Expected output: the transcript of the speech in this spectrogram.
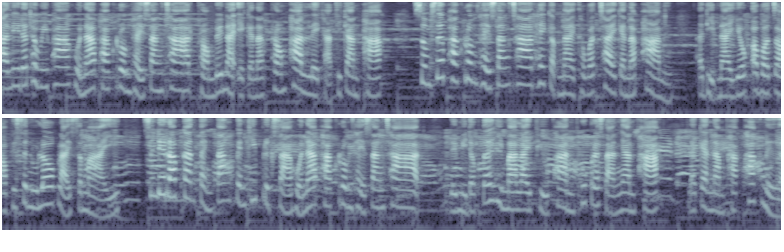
าลีรัฐวิภาคหัวหน้าพักรวมไทยสร้างชาติ พร้อมด้วยนายเอกนัทพร้อมพันธ์เลขาธิการพักสวมเสื้อพักรวมไทยสร้างชาติให้กับนายธวัชชัยกันนพันธ์อดีตนายกอบจพิษณุโลกหลายสมัย ซึ่งได้รับการแต่งตั้งเป็นที่ปรึกษาหัวหน้าพักรวมไทยสร้างชาติ โดยมีดรหิมาลัยผิวพันธ์ผู้ประสานงานพักและแกนนำพักภาคเหนือ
